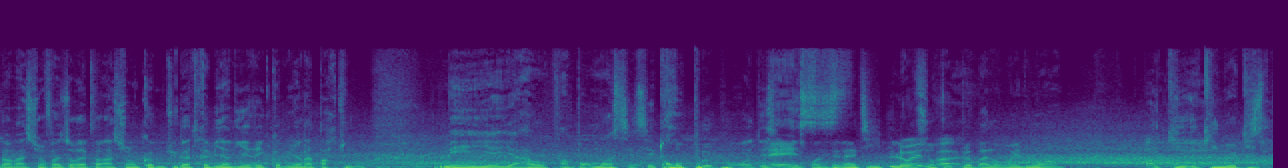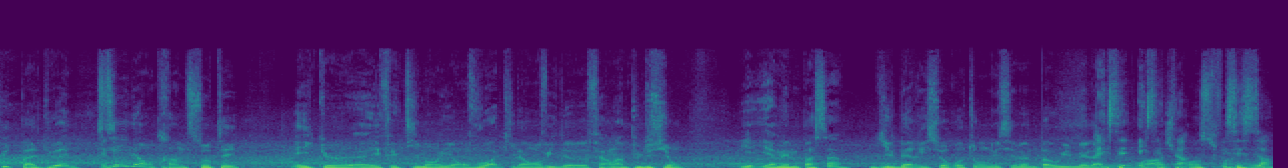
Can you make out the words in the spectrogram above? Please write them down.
dans la surface de réparation, comme tu l'as très bien dit, Eric, comme il y en a partout. Mais enfin, pour moi, c'est trop peu pour décider Et de prendre penalty. l'OM Surtout que le ballon est loin et qu'il ne dispute pas le duel. S'il est en train de sauter, et que euh, effectivement on voit qu'il a envie de faire l'impulsion il n'y a même pas ça. Gilbert, il se retourne, il ne sait même pas où il met la et. C'est ça.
